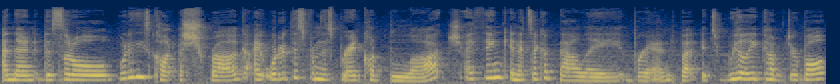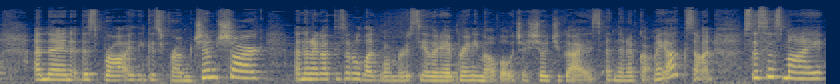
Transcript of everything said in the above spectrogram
And then this little, what are these called? A shrug. I ordered this from this brand called Blotch, I think. And it's like a ballet brand, but it's really comfortable. And then this bra I think is from Gymshark. And then I got these little leg warmers the other day at Brandy Melville, which I showed you guys. And then I've got my Uggs on. So this is my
